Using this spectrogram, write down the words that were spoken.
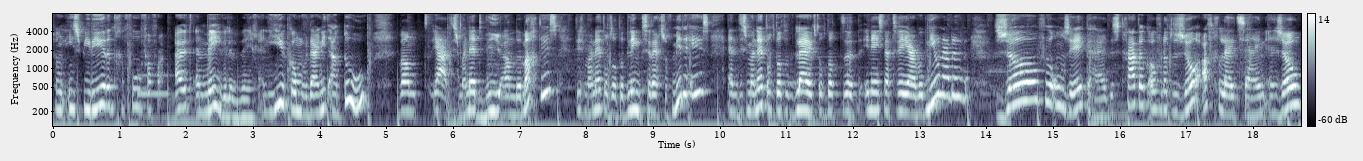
zo'n inspirerend gevoel van vooruit en mee willen bewegen. En hier komen we daar niet aan toe. Want ja, het is maar net wie aan de macht is. Het is maar net of dat het links, rechts of midden is. En het is maar net of dat het blijft of dat het ineens na twee jaar we opnieuw naar de... Zoveel onzekerheid. Dus het gaat ook over dat we zo afgeleid zijn en zo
